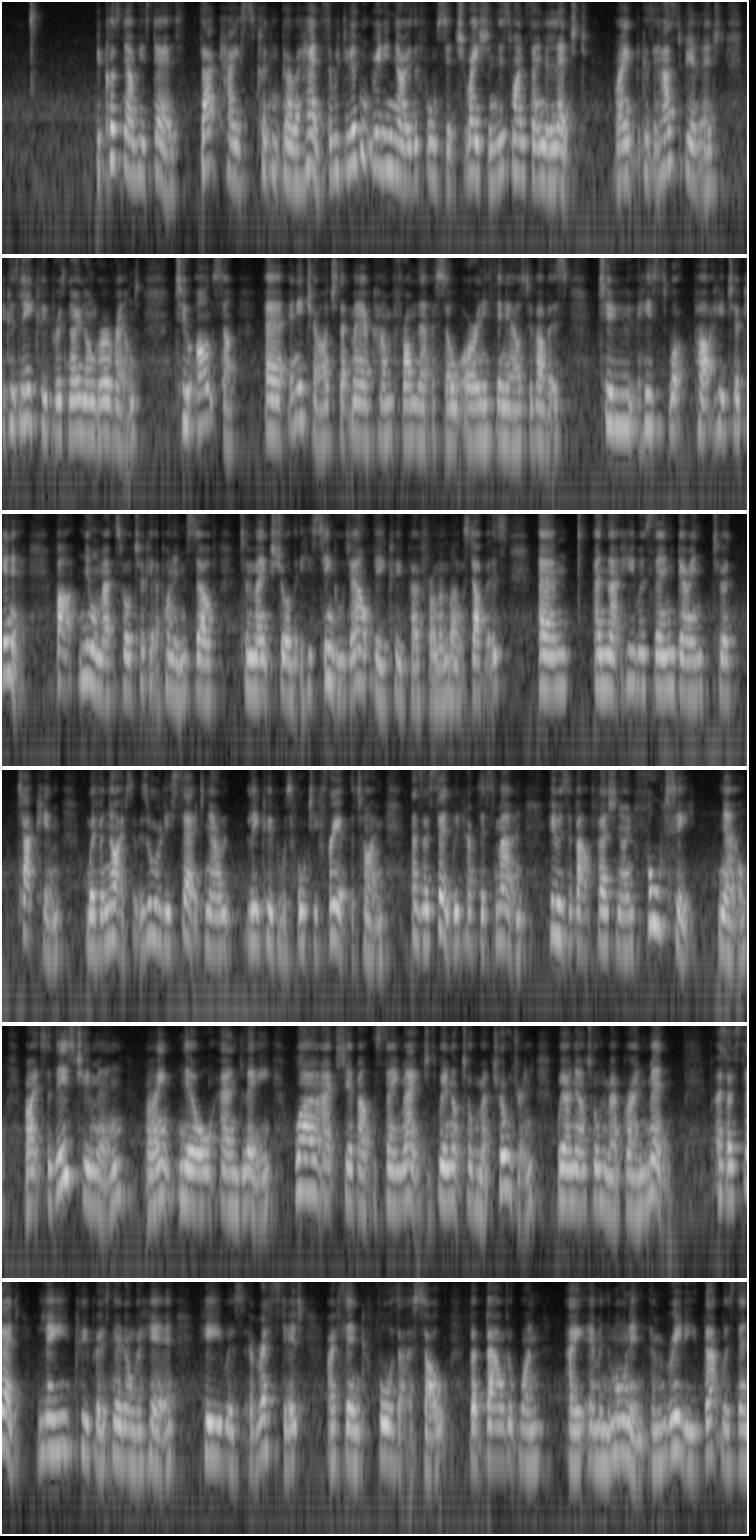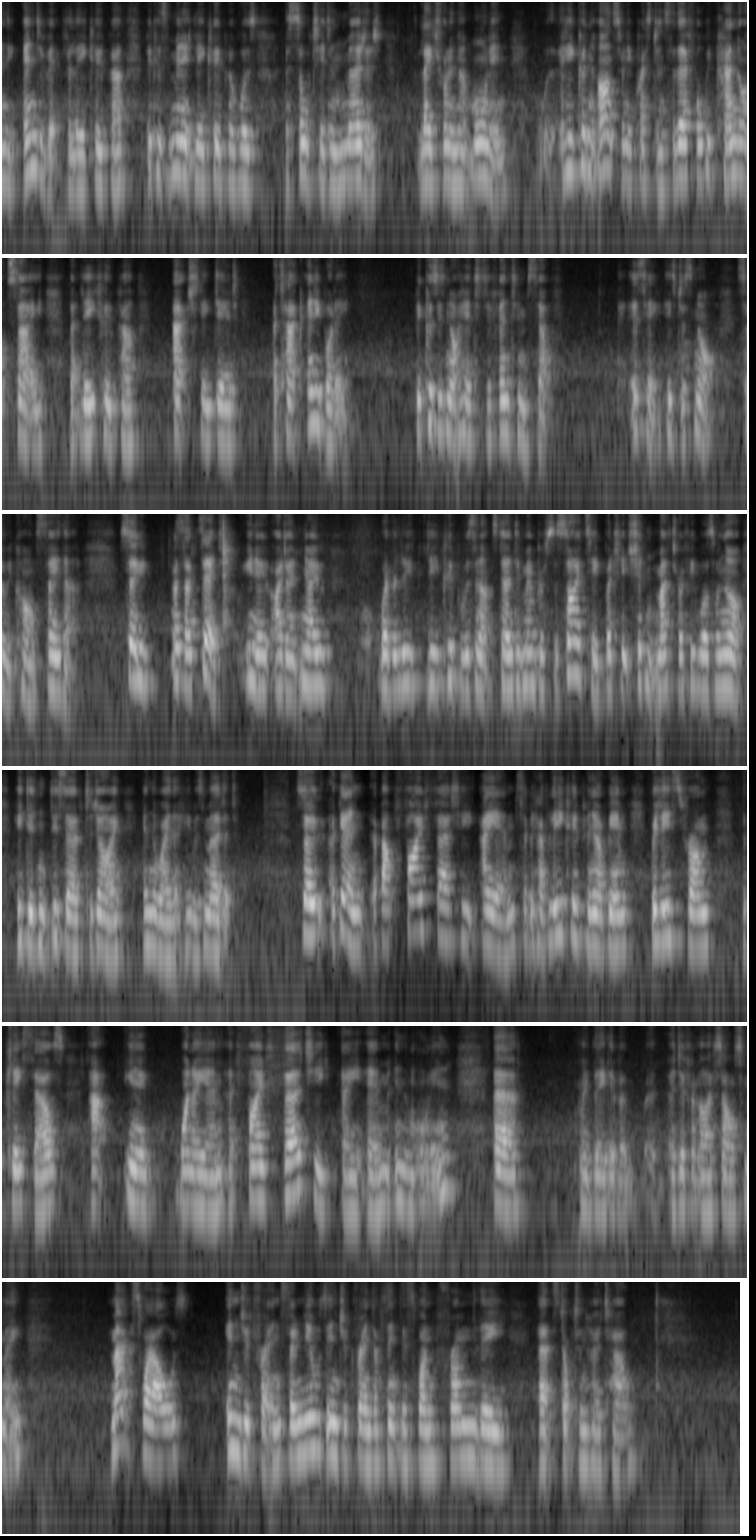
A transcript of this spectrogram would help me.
because now he's dead, that case couldn't go ahead. So we didn't really know the full situation. This is why I'm saying alleged, right? Because it has to be alleged because Lee Cooper is no longer around to answer uh, any charge that may have come from that assault or anything else with others to his what part he took in it. But Neil Maxwell took it upon himself to make sure that he singled out Lee Cooper from amongst others um, and that he was then going to attack him with a knife. So it was already said. Now, Lee Cooper was 43 at the time. As I said, we have this man who is about 39, 40 now, right? So these two men right, Neil and Lee, were actually about the same age. We're not talking about children, we are now talking about grown men. But as I said, Lee Cooper is no longer here. He was arrested, I think, for that assault, but bowed at 1 a.m. in the morning. And really, that was then the end of it for Lee Cooper, because the minute Lee Cooper was assaulted and murdered later on in that morning, he couldn't answer any questions, so therefore we cannot say that Lee Cooper actually did attack anybody because he's not here to defend himself. Is he? He's just not. So we can't say that. So, as I've said, you know, I don't know whether Lee Cooper was an upstanding member of society, but it shouldn't matter if he was or not. He didn't deserve to die in the way that he was murdered. So again, about 5.30am, so we have Lee Cooper now being released from the police cells at, you know, 1am at 5.30am in the morning. Uh, maybe they live a, a, different lifestyle to me. Maxwell's injured friend, so Neil's injured friend, I think this one from the uh, Stockton Hotel,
